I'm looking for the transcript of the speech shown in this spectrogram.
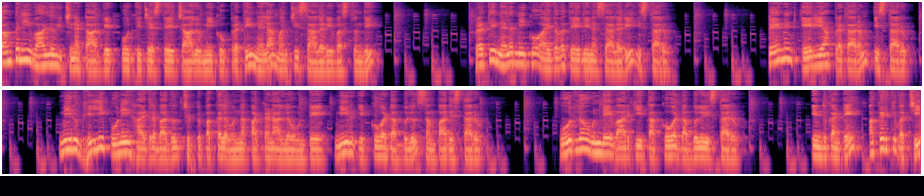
కంపెనీ వాళ్ళు ఇచ్చిన టార్గెట్ పూర్తి చేస్తే చాలు మీకు ప్రతి నెల మంచి శాలరీ వస్తుంది. ప్రతి నెల మీకు ఐదవ తేదీన శాలరీ ఇస్తారు. పేమెంట్ ఏరియా ప్రకారం ఇస్తారు. మీరు ఢిల్లీ పూణే హైదరాబాదు చుట్టుపక్కల ఉన్న పట్టణాల్లో ఉంటే మీరు ఎక్కువ డబ్బులు సంపాదిస్తారు. ఊర్లో ఉండే వారికి తక్కువ డబ్బులు ఇస్తారు. ఎందుకంటే అక్కడికి వచ్చి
